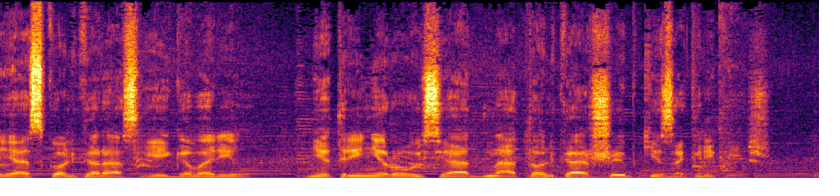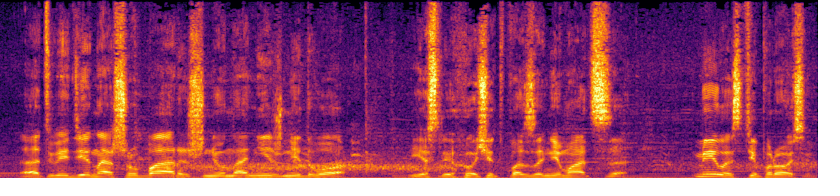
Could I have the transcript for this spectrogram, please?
Я сколько раз ей говорил, не тренируйся одна, только ошибки закрепишь. Отведи нашу барышню на Нижний двор. Если хочет позаниматься, милости просим.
